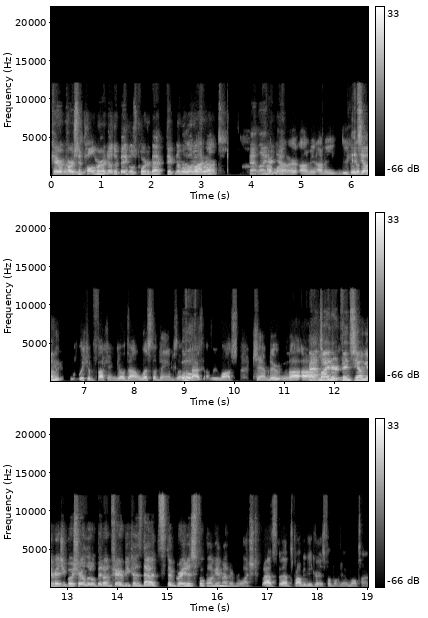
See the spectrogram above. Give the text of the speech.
Car- Carson. Palmer, another Bengals quarterback, picked number Matt one overall. Leinart, Matt Matt Leinart. Yeah. I mean, I mean, you can Vince Young? We, can fucking go down a list of names of Well- guys that we watched. Cam Newton, uh, uh, Matt Leinart, Vince Young, and Reggie Bush are a little bit unfair because that's the greatest football game I've ever watched. That's that's probably the greatest football game of all time.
